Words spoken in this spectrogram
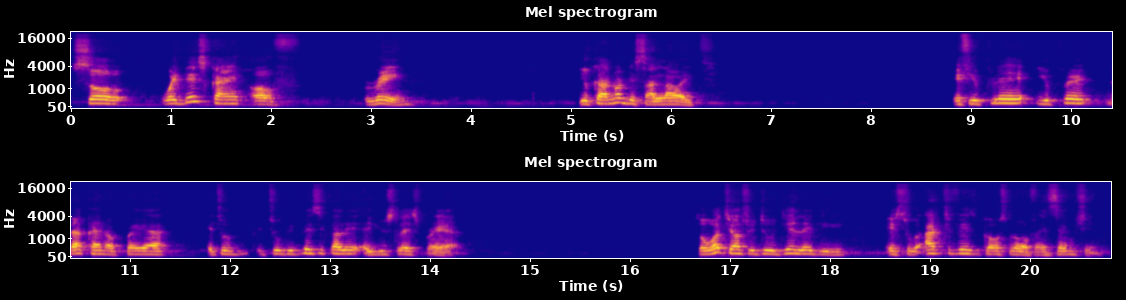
So, with this kind of rain, you cannot disallow it. If you play, you pray that kind of prayer, it will it will be basically a useless prayer. So, what you have to do, dear lady, is to activate God's law of exemption.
